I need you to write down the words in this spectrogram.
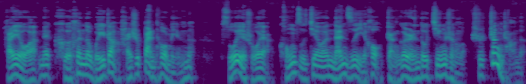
还有啊，那可恨的帷帐还是半透明的。所以说呀，孔子见完男子以后，整个人都精神了，是正常的。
